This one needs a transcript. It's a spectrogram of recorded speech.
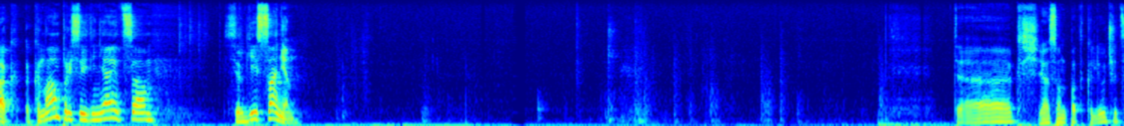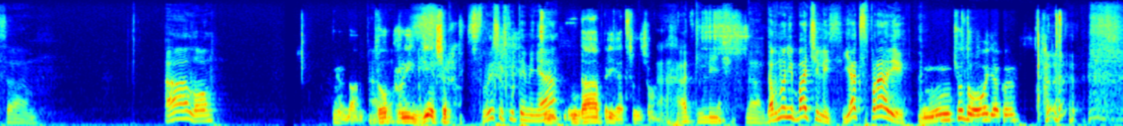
Так, к нам присоединяется Сергей Санин. Так, сейчас он подключится. Алло. Да. Алло. Добрый вечер. Слышишь ли ты меня? Да, привет, слышу. Отлично. Давно не бачились. Як справі? Чудово, дякую.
